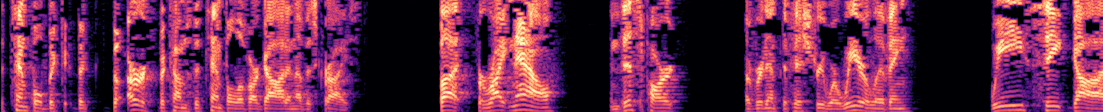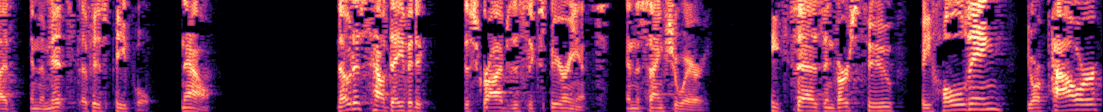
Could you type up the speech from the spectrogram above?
the temple, the, the earth becomes the temple of our God and of His Christ. But for right now, in this part of redemptive history where we are living, we seek God in the midst of his people. Now, notice how David describes this experience in the sanctuary. He says in verse 2, beholding your power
